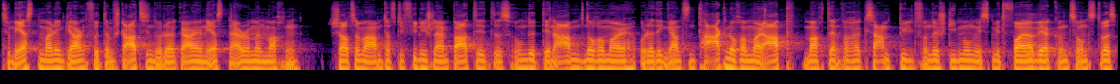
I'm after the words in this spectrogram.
zum ersten Mal in Klagenfurt am Start sind oder gar einen ersten Ironman machen, schaut am Abend auf die Finishline-Party. Das rundet den Abend noch einmal oder den ganzen Tag noch einmal ab, macht einfach ein Gesamtbild von der Stimmung, ist mit Feuerwerk und sonst was,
